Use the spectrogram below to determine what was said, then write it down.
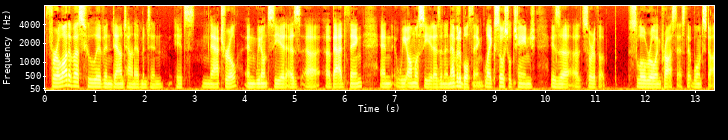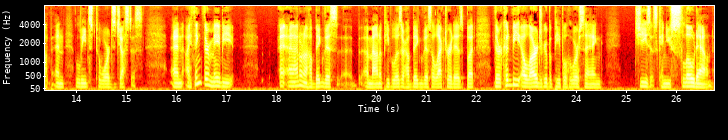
for a lot of us who live in downtown Edmonton, it's natural and we don't see it as a, a bad thing. And we almost see it as an inevitable thing. Like social change is a, a sort of a slow rolling process that won't stop and leads towards justice. And I think there may be and, I don't know how big this uh, amount of people is or how big this electorate is, but there could be a large group of people who are saying, Jesus, can you slow down?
